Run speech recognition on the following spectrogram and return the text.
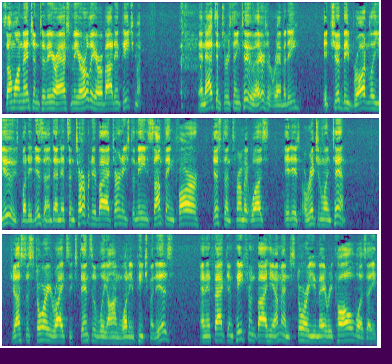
Someone mentioned to me or asked me earlier about impeachment. And that's interesting too. There's a remedy. It should be broadly used, but it isn't, and it's interpreted by attorneys to mean something far distant from it was its original intent. Justice Story writes extensively on what impeachment is, and in fact, impeachment by him, and Story, you may recall, was a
